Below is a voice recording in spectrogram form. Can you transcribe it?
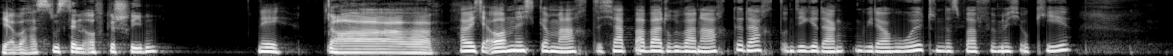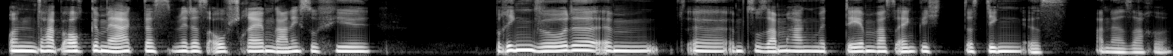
Ja, aber hast du es denn aufgeschrieben? Nee. Ah, Habe ich auch nicht gemacht. Ich habe aber drüber nachgedacht und die Gedanken wiederholt und das war für mich okay. Und habe auch gemerkt, dass mir das Aufschreiben gar nicht so viel bringen würde im, äh, im Zusammenhang mit dem, was eigentlich das Ding ist an der Sache.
